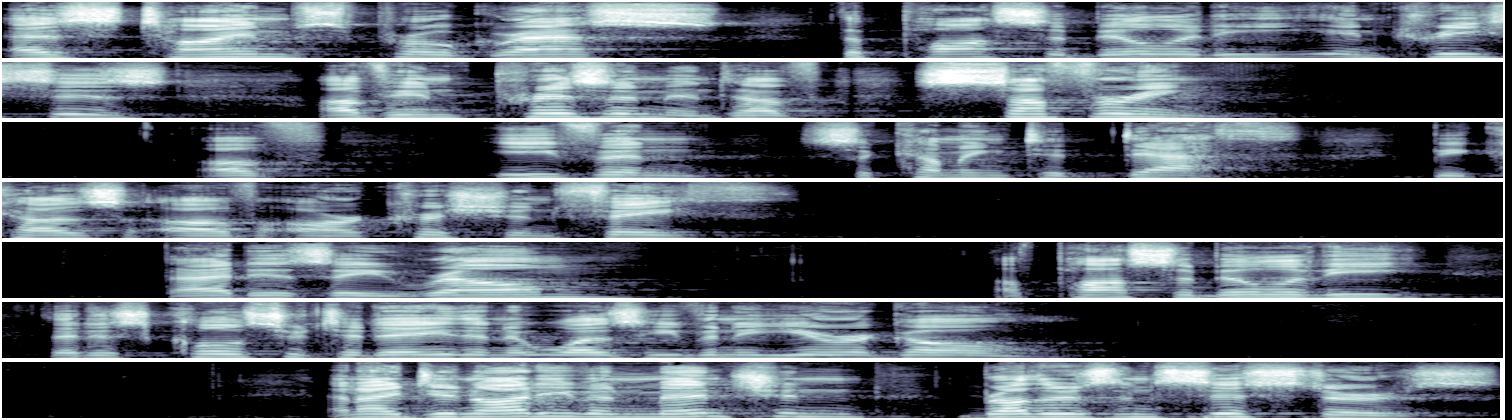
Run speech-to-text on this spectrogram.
as times progress, the possibility increases of imprisonment, of suffering, of even succumbing to death because of our Christian faith. That is a realm of possibility that is closer today than it was even a year ago. And I do not even mention, brothers and sisters,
